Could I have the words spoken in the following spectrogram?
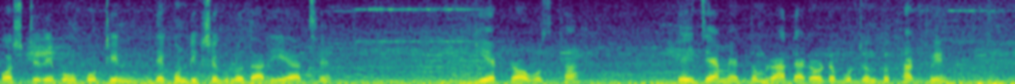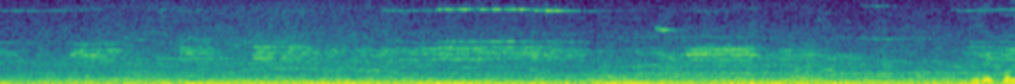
কষ্টের এবং কঠিন। দেখুন, রিক্সাগুলো দাঁড়িয়ে আছে। কি একটা অবস্থা। এই জ্যাম একদম রাত এগারোটা পর্যন্ত থাকবে। দেখুন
